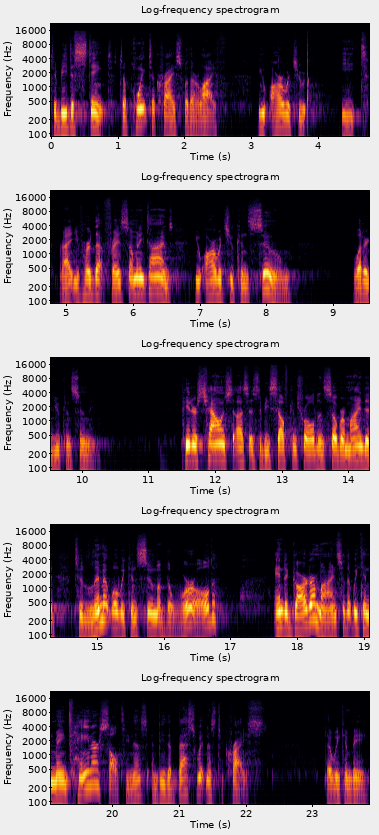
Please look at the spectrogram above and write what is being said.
to be distinct, to point to Christ with our life. You are what you eat, right? You've heard that phrase so many times. You are what you consume. What are you consuming? Peter's challenge to us is to be self controlled and sober minded, to limit what we consume of the world, and to guard our minds so that we can maintain our saltiness and be the best witness to Christ that we can be.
